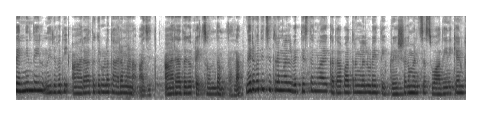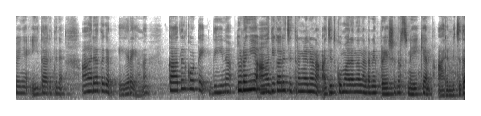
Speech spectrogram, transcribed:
തെന്നിന്ത്യയിൽ നിരവധി ആരാധകരുള്ള താരമാണ് അജിത്. ആരാധകരുടെ സ്വന്തം തല. നിരവധി ചിത്രങ്ങളിൽ വ്യത്യസ്തങ്ങളായ കഥാപാത്രങ്ങളിലൂടെ എത്തി പ്രേക്ഷക മനസ്സ് സ്വാധീനിക്കാൻ കഴിഞ്ഞ ഈ താരത്തിന് ആരാധകർ ഏറെയാണ് കാതൽ കോട്ടെ ദീന തുടങ്ങിയ ആദ്യകാല ചിത്രങ്ങളിലാണ് അജിത് കുമാർ എന്ന നടനെ പ്രേക്ഷകർ സ്നേഹിക്കാൻ ആരംഭിച്ചത്.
